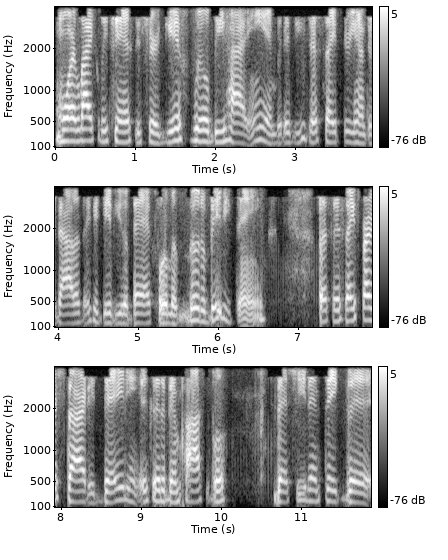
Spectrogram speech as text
more likely chance that your gift will be high end. But if you just say three hundred dollars, they could give you a bag full of little bitty things. But since they first started dating, it could have been possible that she didn't think that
